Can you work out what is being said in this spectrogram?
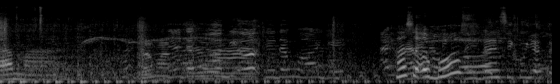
Lama. Ha, sa ubos? si Kuya to.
